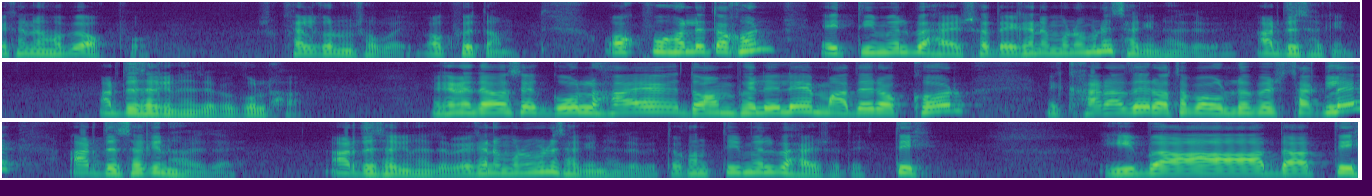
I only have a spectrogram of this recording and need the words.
এখানে হবে অক্ষ খেয়াল করুন সবাই অক্ষতাম অক্ষ হলে তখন এই তি মেলবে হায়ের সাথে এখানে মনে মনে সাকিন হয়ে যাবে, আর্ধে সাকিন আর্ধে সাকিন হয়ে যাবে গোলহা এখানে দেওয়া আছে গোল হায় দম ফেলিলে মাদের অক্ষর, এই খারাজের অথবা উল্টোফেস থাকলে আর্ধে সাকিন হয়ে যায়, আর্ধে সাকিন হয়ে যাবে, এখানে মনে মনে সাকিন হয়ে যাবে। তখন তি মেলবে হায়ের সাথে তি ইবাদাতি।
